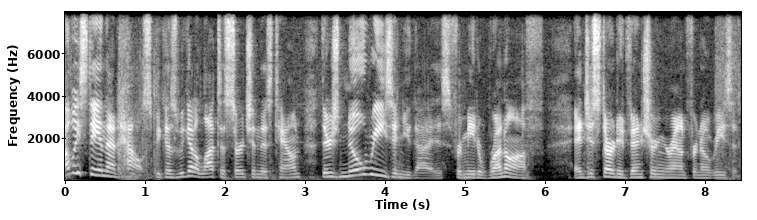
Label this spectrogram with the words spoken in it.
probably stay in that house because we got a lot to search in this town. There's no reason, you guys, for me to run off and just start adventuring around for no reason.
